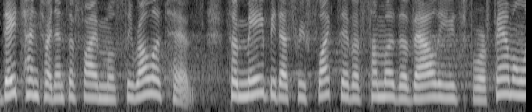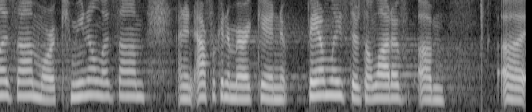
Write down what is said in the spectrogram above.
they tend to identify mostly relatives. So maybe that's reflective of some of the values for familism or communalism. And in African American families, there's a lot of um, uh,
